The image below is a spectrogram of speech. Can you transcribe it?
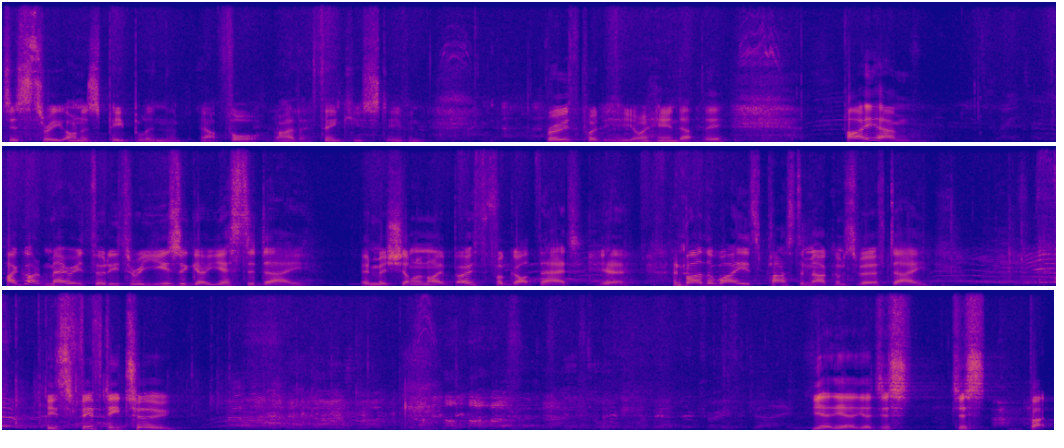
just three honest people in the, uh, four, rather. Thank you, Stephen. Ruth, put your hand up there. I, um, I got married 33 years ago yesterday, and Michelle and I both forgot that. Yeah. And by the way, it's Pastor Malcolm's birthday. He's 52. Yeah, yeah, yeah. Just, just, but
